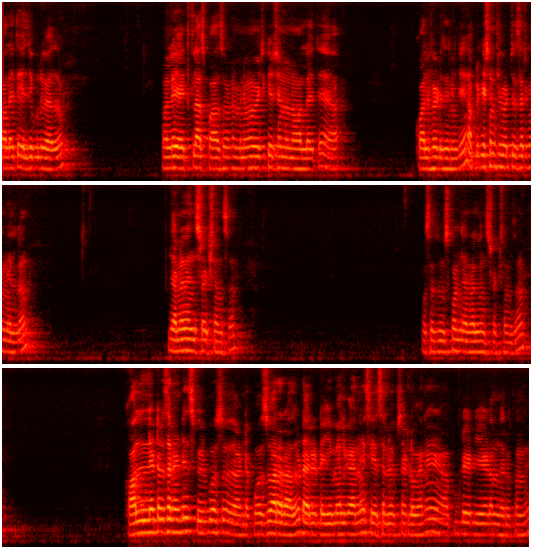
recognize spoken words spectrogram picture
వాళ్ళైతే ఎలిజిబుల్ కాదు. మళ్ళీ ఎయిత్ క్లాస్ పాస్ అవ్వడం. మినిమం ఎడ్యుకేషన్ ఉన్న వాళ్ళైతే క్వాలిఫైడ్ దీనికి. అప్లికేషన్ ఫీ వచ్చేసరికి నిల్లు. General instructions. ఒకసారి చూసుకోండి జనరల్ ఇన్స్ట్రక్షన్స్. కాల్ లెటర్స్ అనేది స్పీడ్ పోస్ట్ అంటే పోస్ట్ ద్వారా రాదు. డైరెక్ట్ ఈమెయిల్ కానీ సిఎస్ఎల్ వెబ్సైట్లో కానీ అప్డేట్ చేయడం జరుగుతుంది.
